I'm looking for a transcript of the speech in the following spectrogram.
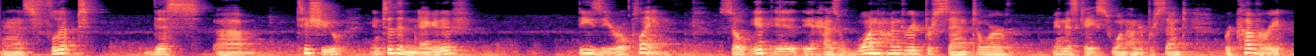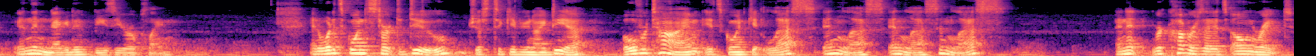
and has flipped this um, tissue into the negative B0 plane. So it, it, it has 100%, or in this case 100%, recovery in the negative B0 plane. And what it's going to start to do, just to give you an idea, over time it's going to get less and less and less and less, and it recovers at its own rate.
